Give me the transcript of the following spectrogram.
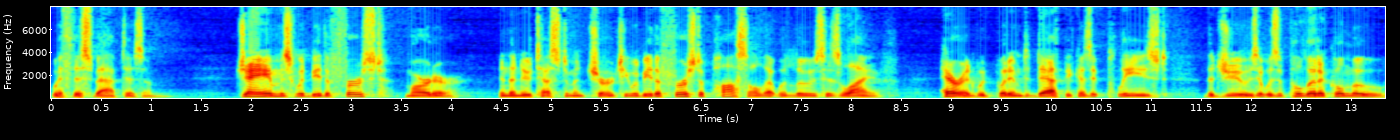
with this baptism. James would be the first martyr in the New Testament church. He would be the first apostle that would lose his life. Herod would put him to death because it pleased the Jews. It was a political move.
